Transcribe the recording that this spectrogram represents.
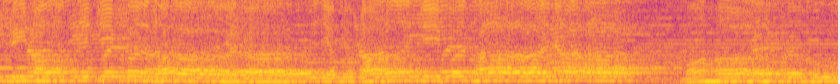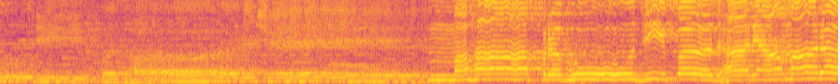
શ્રીનાથજી પધાર્યા યમુનાજી પધાર્યા મહાપ્રભુજી પધારશે મહાપ્રભુજી પધાર્યા મારા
